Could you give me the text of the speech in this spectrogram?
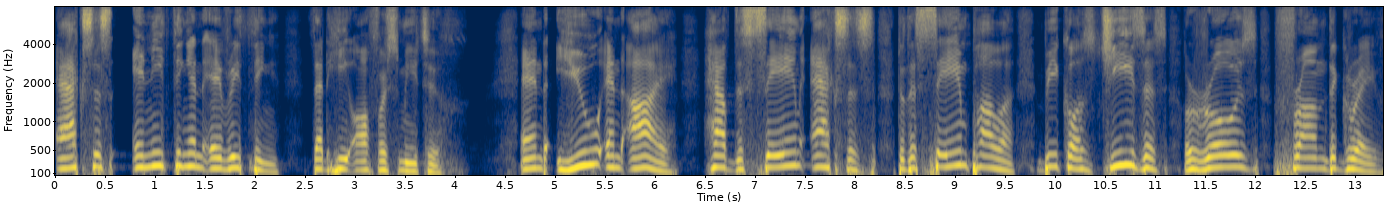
access anything and everything that He offers me to. And you and I have the same access to the same power because Jesus rose from the grave.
